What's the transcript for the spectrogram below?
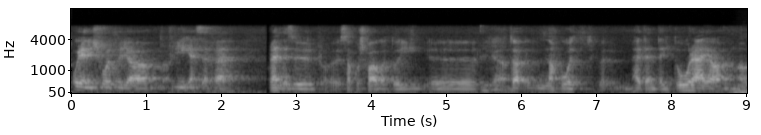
olyan is volt, hogy a Free SFE rendező szakos hallgatóinak volt hetente itt órája. Aha.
